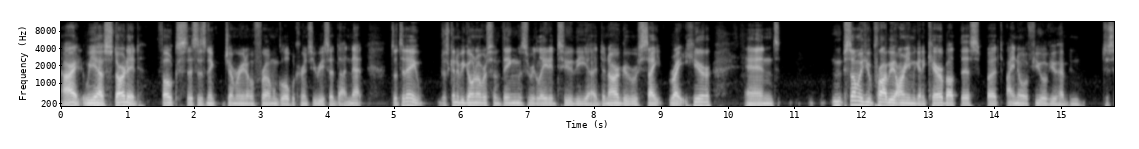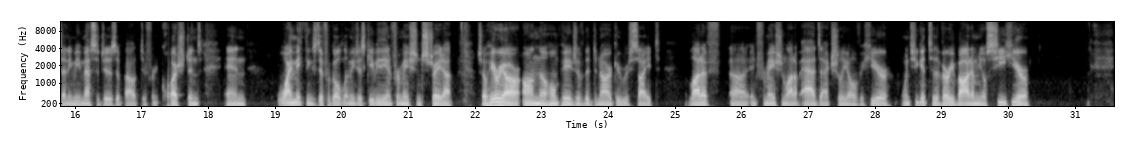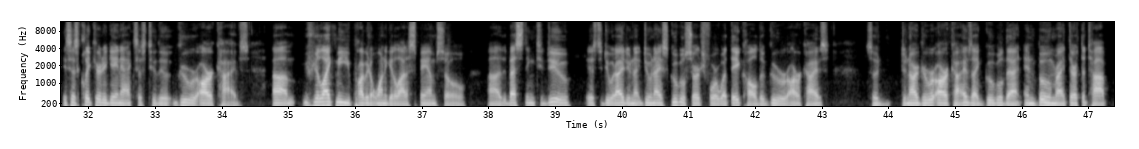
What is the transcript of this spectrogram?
All right, we have started, folks. This is Nick Gemarino from globalcurrencyreset.net. So today, we're just going to be going over some things related to the uh, Dinar Guru site right here. And some of you probably aren't even going to care about this, but I know a few of you have been just sending me messages about different questions and why make things difficult. Let me just give you the information straight up. So here we are on the homepage of the Dinar Guru site a lot of uh, information, a lot of ads actually over here. Once you get to the very bottom, you'll see here, it says click here to gain access to the Guru archives. Um, if you're like me, you probably don't want to get a lot of spam. So uh, the best thing to do is to do what I do, do a nice Google search for what they call the Guru archives. So Dinar Guru archives, I Googled that and boom, right there at the top,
